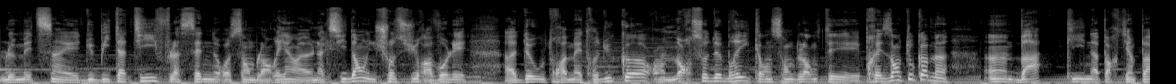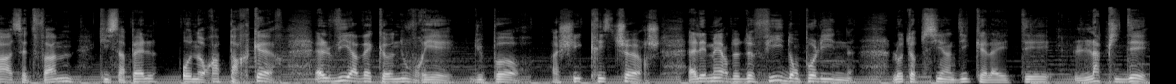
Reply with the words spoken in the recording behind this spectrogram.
Le médecin est dubitatif. La scène ne ressemble en rien à un accident. Une chaussure a volé à deux ou trois mètres du corps, un morceau de brique ensanglanté est présent, tout comme un, un bas qui n'appartient pas à cette femme qui s'appelle Honora Parker. Elle vit avec un ouvrier du port à Christchurch. Elle est mère de deux filles, dont Pauline. L'autopsie indique qu'elle a été lapidée.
